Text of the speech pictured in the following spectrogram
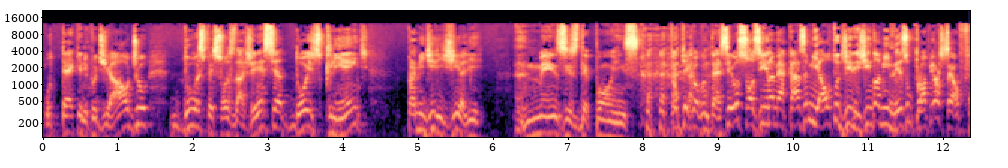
o técnico de áudio, duas pessoas da agência, dois clientes para me dirigir ali meses depois. Então o que que acontece? Eu sozinho na minha casa me autodirigindo a mim mesmo, próprio yourself.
